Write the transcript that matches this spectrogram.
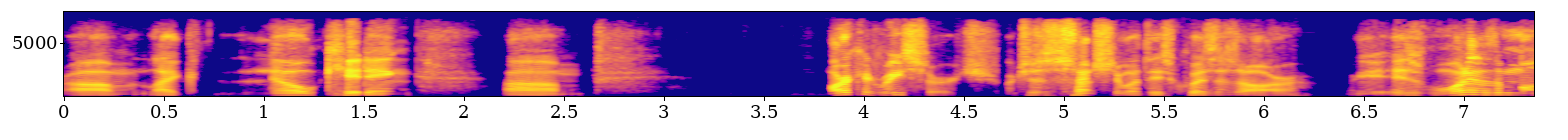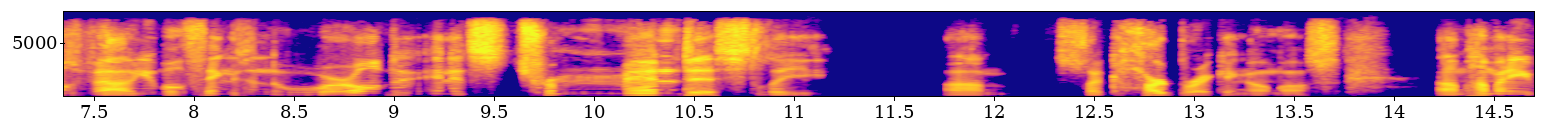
um, like, no kidding. Um, market research, which is essentially what these quizzes are, is one of the most valuable things in the world, and it's tremendously, um, it's like heartbreaking almost, um, how many,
